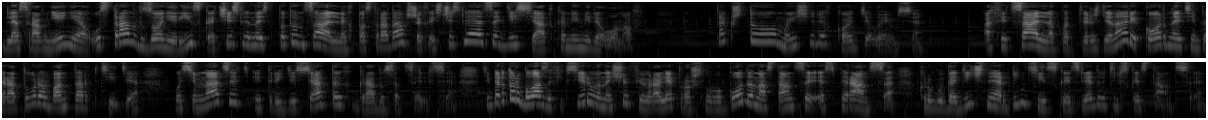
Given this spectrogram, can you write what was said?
Для сравнения, у стран в зоне риска численность потенциальных пострадавших исчисляется десятками миллионов. Так что мы еще легко отделаемся. Официально подтверждена рекордная температура в Антарктиде 18,3 градуса Цельсия. Температура была зафиксирована еще в феврале прошлого года на станции Эсперанса, круглогодичной аргентинской исследовательской станции.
